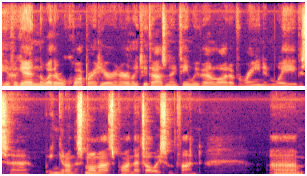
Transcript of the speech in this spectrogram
if again the weather will cooperate here in early 2019, we've had a lot of rain and waves. Uh, we can get on the smallmouth spawn. That's always some fun. Um,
